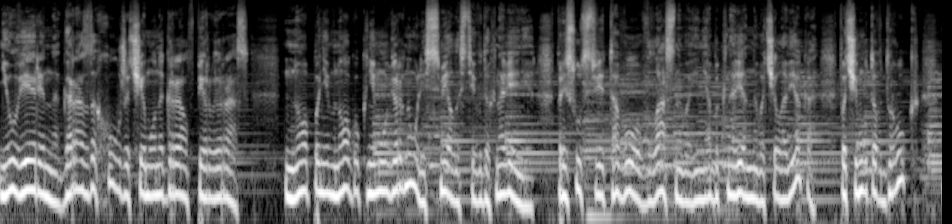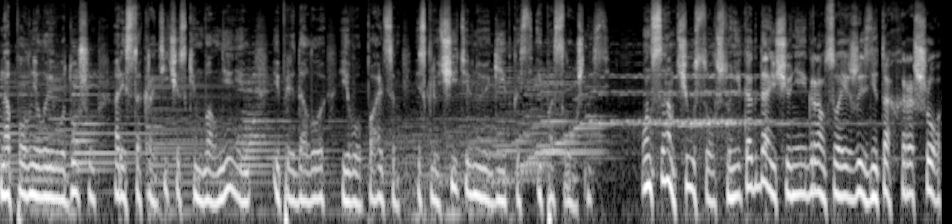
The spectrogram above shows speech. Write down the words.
неуверенно, гораздо хуже, чем он играл в первый раз – но понемногу к нему вернулись смелость и вдохновение. Присутствие того властного и необыкновенного человека почему-то вдруг наполнило его душу аристократическим волнением и придало его пальцам исключительную гибкость и послушность. Он сам чувствовал, что никогда еще не играл в своей жизни так хорошо,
